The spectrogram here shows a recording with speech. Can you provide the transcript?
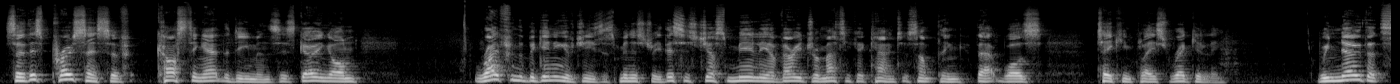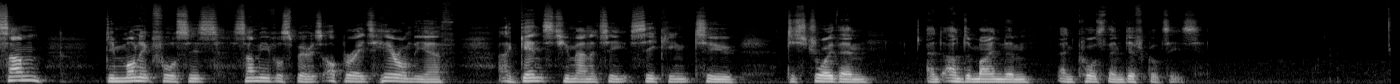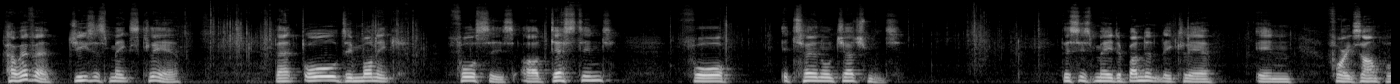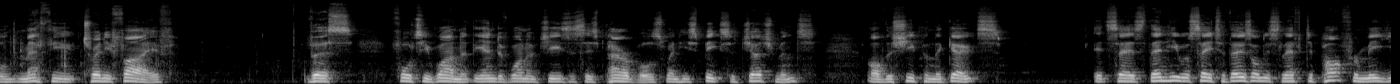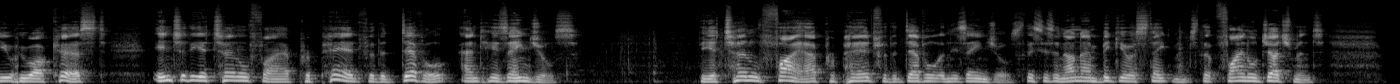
So, this process of casting out the demons is going on right from the beginning of Jesus' ministry, this is just merely a very dramatic account of something that was taking place regularly. We know that some demonic forces, some evil spirits, operate here on the earth against humanity, seeking to destroy them and undermine them and cause them difficulties. However, Jesus makes clear that all demonic forces are destined for eternal judgment. This is made abundantly clear in, for example, Matthew 25, verse 41, at the end of one of Jesus' parables, when he speaks of judgment of the sheep and the goats. It says, Then he will say to those on his left, Depart from me, you who are cursed, into the eternal fire prepared for the devil and his angels the eternal fire prepared for the devil and his angels. This is an unambiguous statement that final judgment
